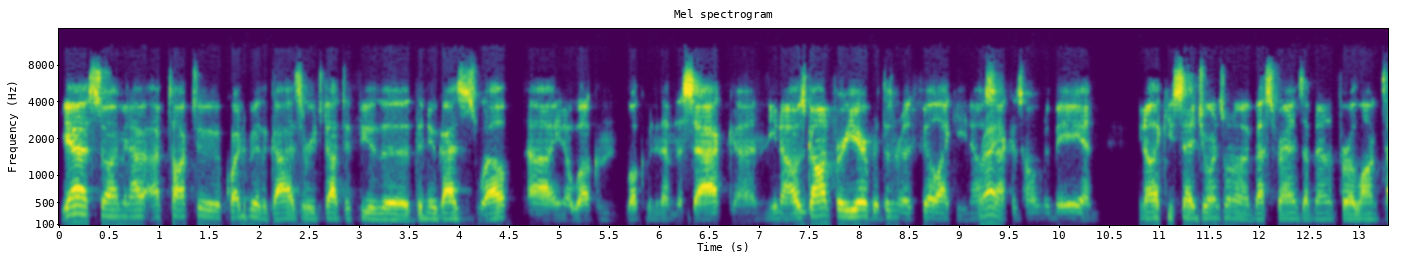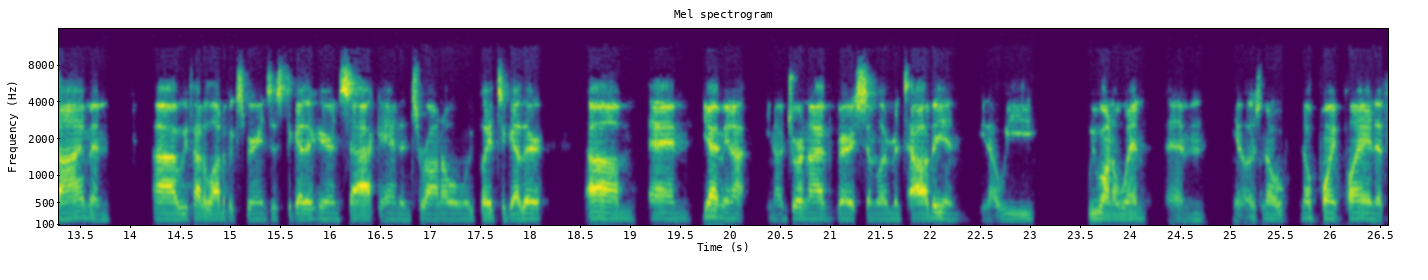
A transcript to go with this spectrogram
Yeah, so I mean, I, have talked to quite a bit of the guys. I reached out to a few of the the new guys as well. Uh, you know, welcome welcoming them to SAC. And you know, I was gone for a year, but it doesn't really feel like it. You know, right. SAC is home to me, and you know, like you said, Jordan's one of my best friends. I've known him for a long time, and uh, we've had a lot of experiences together here in SAC and in Toronto when we played together. Um, and yeah, I mean, I, you know, Jordan and I have a very similar mentality, and you know, we we want to win, and you know, there's no no point playing if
